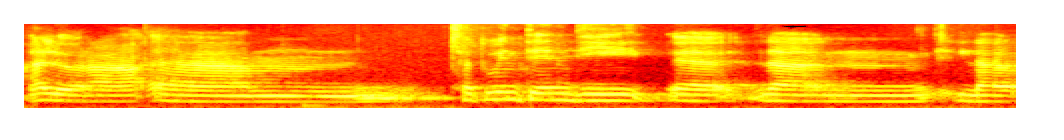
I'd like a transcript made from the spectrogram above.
Allora, ehm, cioè tu intendi eh, la, la,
